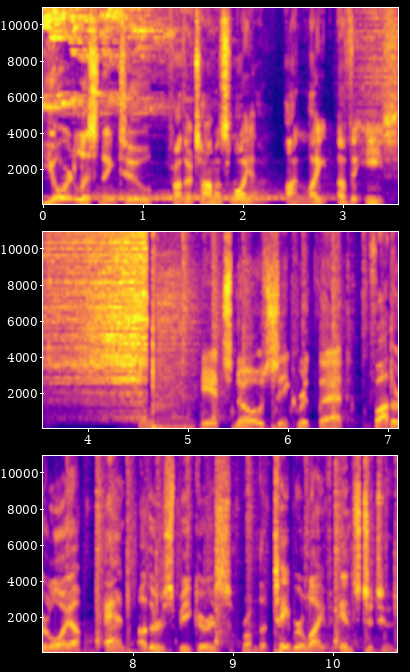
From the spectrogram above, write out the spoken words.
You're listening to Father Thomas Loya on Light of the East. It's no secret that Father Loya, and other speakers from the Tabor Life Institute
